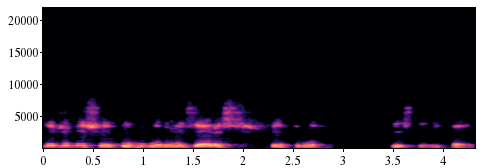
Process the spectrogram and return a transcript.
Отже, ми ще поговоримо зараз ще про тиснені файли.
